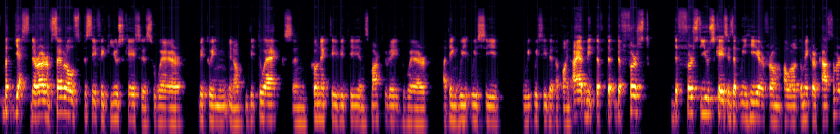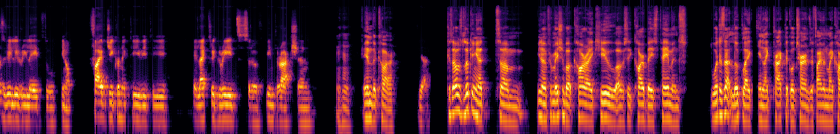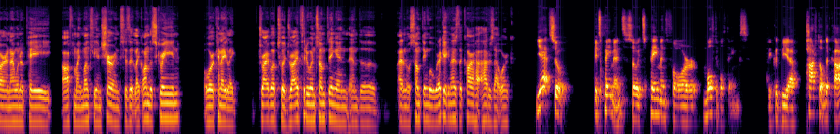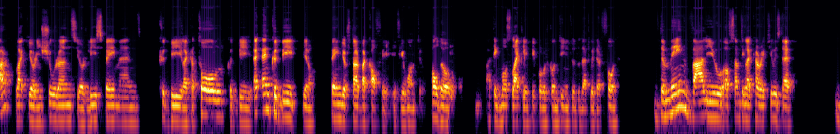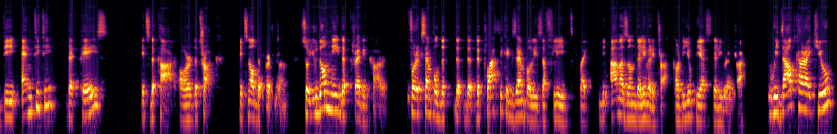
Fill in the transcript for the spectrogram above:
But yes, there are several specific use cases where between, you know, V2X and connectivity and smart grid, where I think we, we see we, we see data point. I admit the, the, the first the first use cases that we hear from our automaker customers really relate to you know 5G connectivity, electric grids sort of interaction mm-hmm. in the car. Yeah, because I was looking at some you know information about car IQ, obviously car based payments. What does that look like in like practical terms? If I'm in my car and I want to pay off my monthly insurance, is it like on the screen, or can I like drive up to a drive through and something and and the I don't know something will recognize the car? How, how does that work? Yeah, so it's payment. So it's payment for multiple things. It could be a part of the car, like your insurance, your lease payment. Could be like a toll. Could be and could be you know paying your Starbucks coffee if you want to. Although I think most likely people will continue to do that with their phone. The main value of something like CarIQ is that the entity that pays, it's the car or the truck. It's not the person. So you don't need a credit card. For example, the, the, the, the classic example is a fleet like the Amazon delivery truck or the UPS delivery truck. Without CarIQ,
